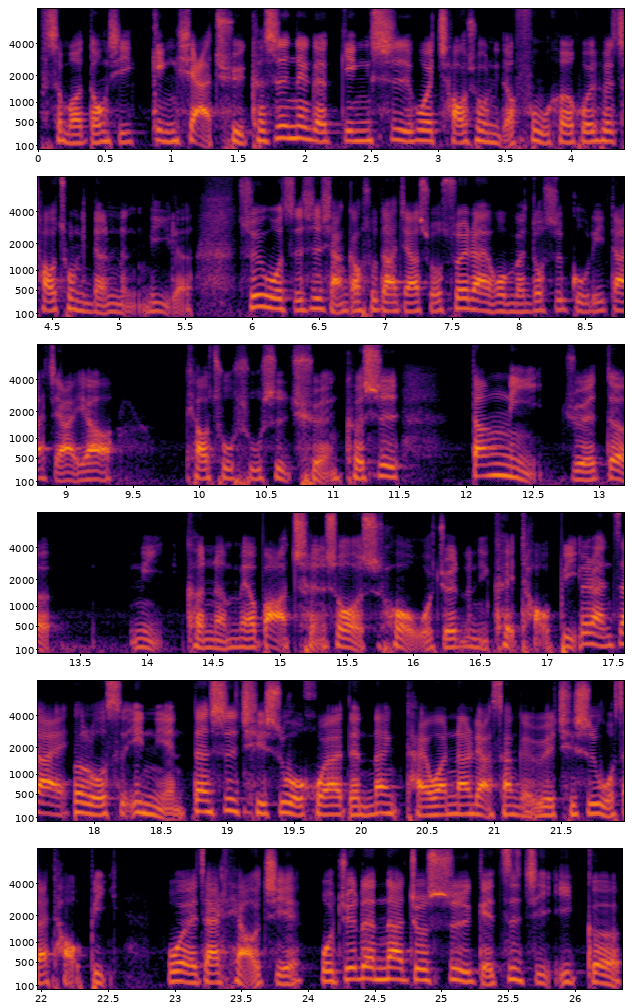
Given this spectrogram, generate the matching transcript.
什么东西盯下去，可是那个盯是会超出你的负荷，会会超出你的能力了。所以我只是想告诉大家说，虽然我们都是鼓励大家要跳出舒适圈，可是当你觉得。你可能没有办法承受的时候，我觉得你可以逃避。虽然在俄罗斯一年，但是其实我回来的那台湾那两三个月，其实我在逃避，我也在调节。我觉得那就是给自己一个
